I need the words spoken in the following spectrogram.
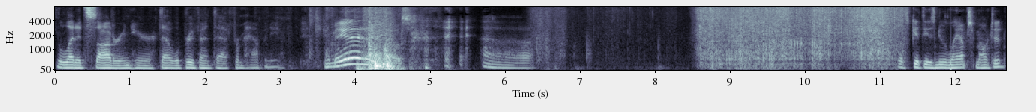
leaded solder in here, that will prevent that from happening. You can make it. There he goes. uh, let's get these new lamps mounted.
